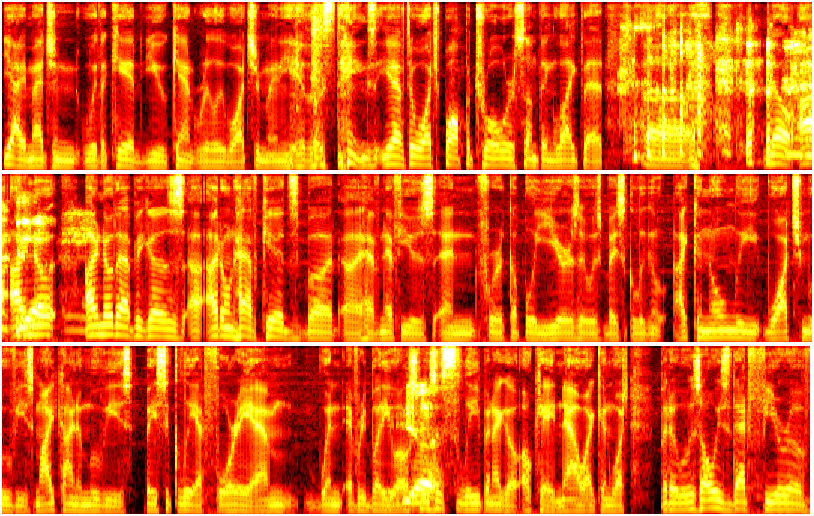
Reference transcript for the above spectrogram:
Yeah, I imagine with a kid, you can't really watch many of those things. You have to watch Paw Patrol or something like that. Uh, no, I, I Yeah. know, I know that because uh, I don't have kids, but I have nephews, and for a couple of years, it was basically I can only watch movies, my kind of movies, basically at 4 a.m. when everybody else was asleep, and I go, okay, now I can watch. But it was always that fear of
